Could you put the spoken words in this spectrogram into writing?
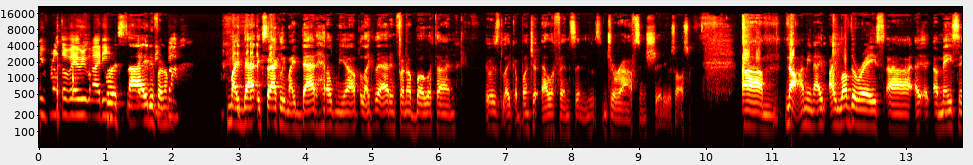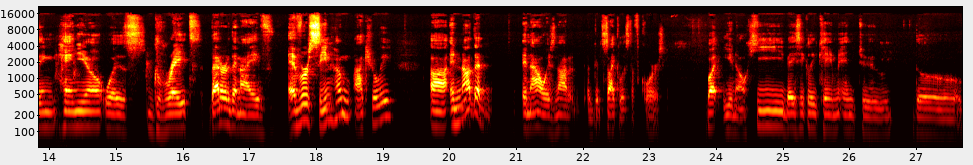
in front of everybody. preside in front of my dad. Exactly, my dad held me up like that in front of Bogota, and it was like a bunch of elephants and giraffes and shit. It was awesome. Um, no, I mean, I, I love the race. Uh, amazing. Henio was great, better than I've ever seen him, actually. Uh, and not that Henao is not a good cyclist, of course, but you know, he basically came into the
